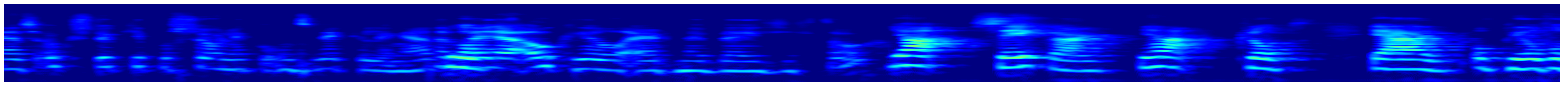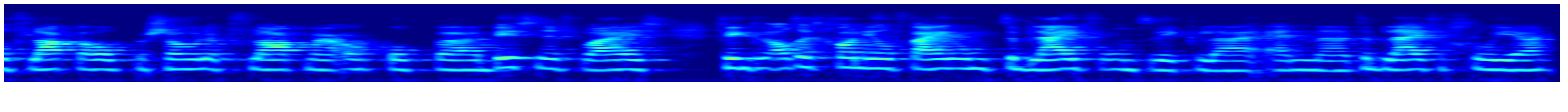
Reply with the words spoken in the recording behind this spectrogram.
Ja, dat is ook een stukje persoonlijke ontwikkeling. Hè? Daar klopt. ben jij ook heel erg mee bezig, toch? Ja, zeker. Ja, klopt. Ja, op heel veel vlakken, op persoonlijk vlak, maar ook op uh, business-wise, vind ik het altijd gewoon heel fijn om te blijven ontwikkelen en uh, te blijven groeien.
